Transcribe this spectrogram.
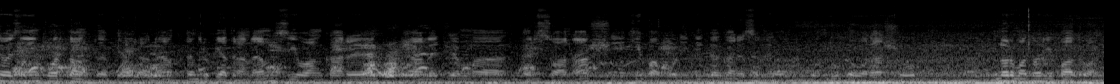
Este o zi importantă Piatra Neam, pentru Piatra Neam, ziua în care ne alegem uh, persoana și echipa politică care să ne conducă orașul în următorii patru ani.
